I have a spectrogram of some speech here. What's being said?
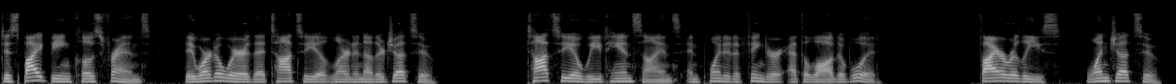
Despite being close friends, they weren't aware that Tatsuya learned another jutsu. Tatsuya weaved hand signs and pointed a finger at the log of wood. Fire release, one jutsu.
